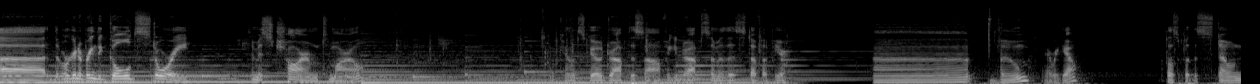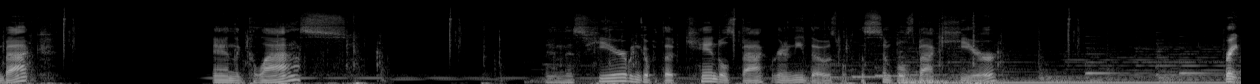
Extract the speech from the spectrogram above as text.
uh, we're going to bring the gold story to Miss Charm tomorrow. Let's go drop this off. We can drop some of this stuff up here. Uh, boom. There we go. Let's put the stone back. And the glass. And this here, we can go put the candles back. We're gonna need those. We'll put the simples back here. Great,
